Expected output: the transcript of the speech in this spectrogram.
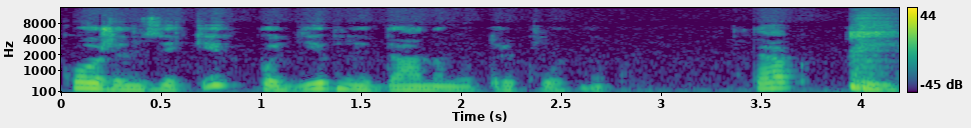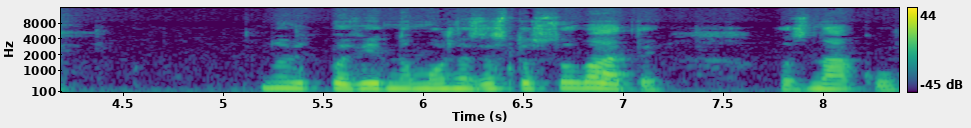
кожен з яких подібний даному трикутнику. Так? Ну, Відповідно, можна застосувати ознаку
